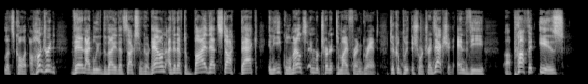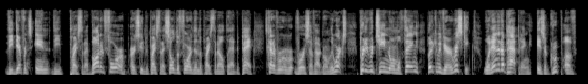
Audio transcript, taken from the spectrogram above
let's call it 100. Then I believe the value of that stock's going to go down. I then have to buy that stock back in the equal amounts and return it to my friend Grant to complete the short transaction. And the uh, profit is the difference in the price that I bought it for, or, or, excuse me, the price that I sold it for, and then the price that I ultimately had to pay. It's kind of a reverse of how it normally works. Pretty routine, normal thing, but it can be very risky. What ended up happening is a group of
